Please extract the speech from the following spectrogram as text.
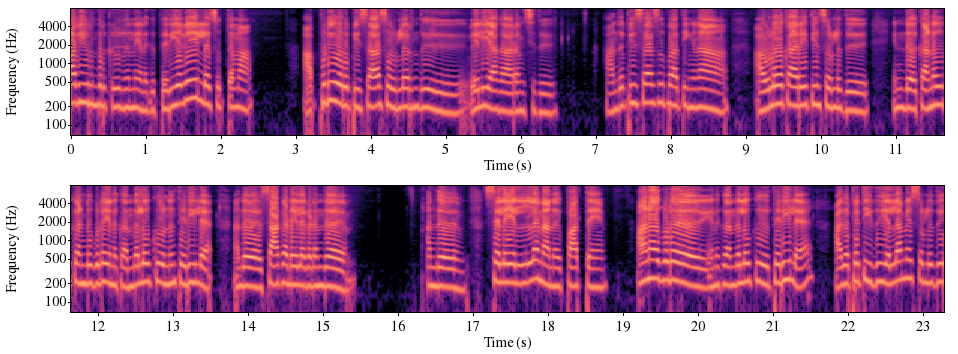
ஆவி இருந்திருக்குதுன்னு எனக்கு தெரியவே இல்லை சுத்தமாக அப்படி ஒரு பிசாசு உள்ளேருந்து வெளியாக ஆரம்பிச்சுது. அந்த பிசாசு பார்த்தீங்கன்னா அவ்வளோ காரியத்தையும் சொல்லுது. இந்த கனவு கண்டு கூட எனக்கு அந்தளவுக்கு ஒன்றும் தெரியல. அந்த சாக்கடையில் கிடந்த அந்த சிலையெல்லாம் நான் பார்த்தேன். ஆனால் கூட எனக்கு அந்தளவுக்கு தெரியல. அதை பற்றி இது எல்லாமே சொல்லுது.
